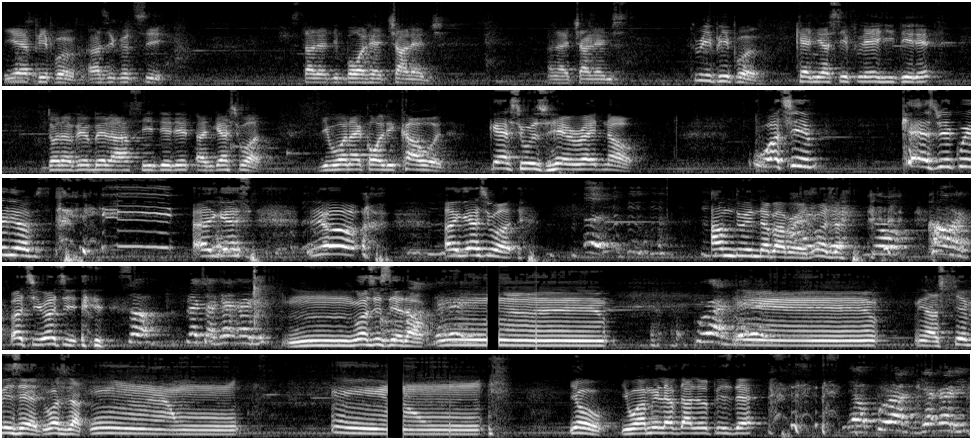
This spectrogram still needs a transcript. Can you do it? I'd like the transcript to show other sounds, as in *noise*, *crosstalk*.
Yeah, people, as you could see, started the ball head challenge. And I challenged three people. Kenya Sifle, he did it. Donovan Belas, he did it. And guess what? The one I call the coward. Guess who's here right now? Watch him. Keswick Williams. *laughs* I guess, yo, I guess what? I'm doing the barbarian. What's that? No, coward. What's he? What's he? So, Fletcher, get ready. Mm, what's he say now? Mm, Puran, get ready. mm, yeah, shave his head. What's that? Mm, mm. Yo, you want me left that little piece there? Yo, Puran, get ready.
